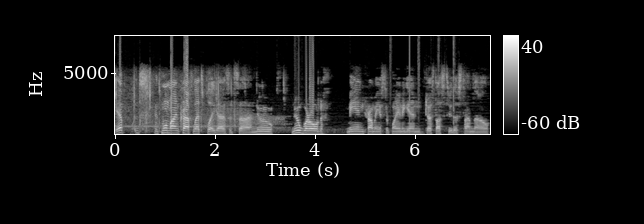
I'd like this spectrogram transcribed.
Yep, it's it's more Minecraft Let's Play, guys. It's a uh, new new world. Me and Crummiest are playing again. Just us two this time, though.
